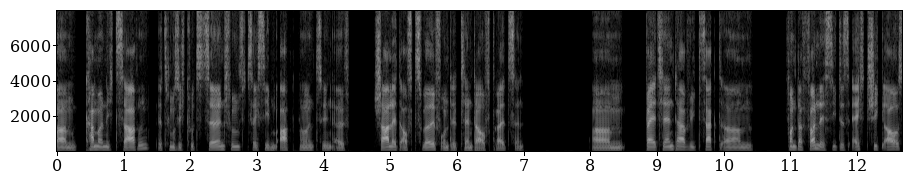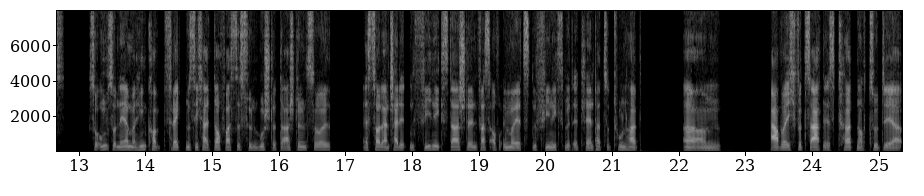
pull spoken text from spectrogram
Ähm, kann man nicht sagen. Jetzt muss ich kurz zählen. 5, 6, 7, 8, 9, 10, 11. Charlotte auf 12 und Atlanta auf 13. Ähm, bei Atlanta, wie gesagt, ähm, von der Ferne sieht es echt schick aus. So umso näher man hinkommt, fragt man sich halt doch, was das für ein Muster darstellen soll. Es soll anscheinend ein Phoenix darstellen, was auch immer jetzt ein Phoenix mit Atlanta zu tun hat. Ähm, aber ich würde sagen, es gehört noch zu der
